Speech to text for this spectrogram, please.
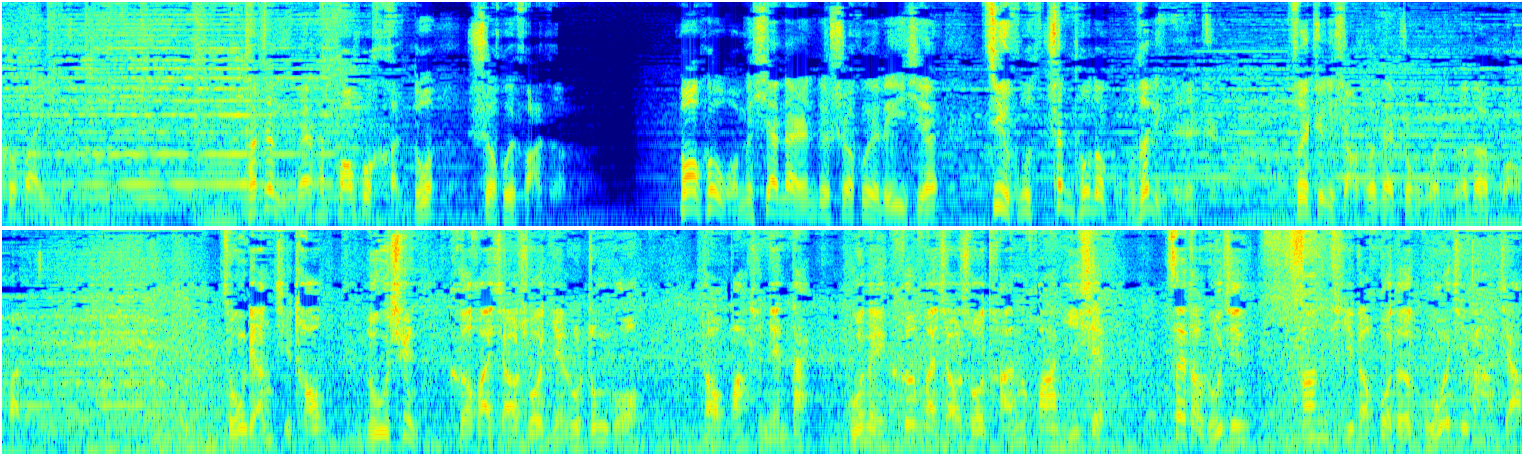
科幻艺术，它这里边还包括很多社会法则，包括我们现代人对社会的一些几乎渗透到骨子里的认知。所以这个小说在中国得到了广泛的追捧。从梁启超、鲁迅科幻小说引入中国，到八十年代国内科幻小说昙花一现，再到如今《三体》的获得国际大奖，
